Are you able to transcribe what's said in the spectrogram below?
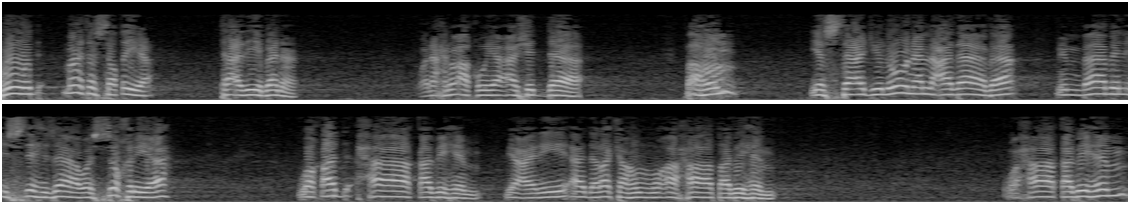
هود ما تستطيع تعذيبنا. ونحن أقوياء أشداء. فهم يستعجلون العذاب من باب الاستهزاء والسخرية وقد حاق بهم يعني أدركهم وأحاط بهم. وحاق بهم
